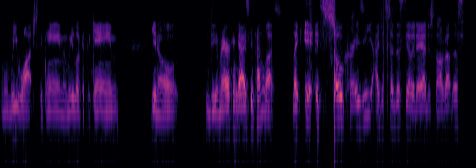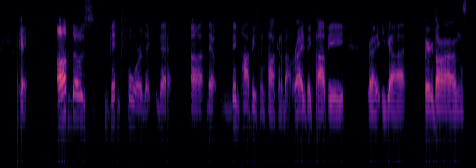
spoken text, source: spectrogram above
when we watch the game and we look at the game, you know, the American guys get penalized. Like it, it's so crazy. I just said this the other day. I just thought about this. Okay, of those big four that that uh, that Big Papi's been talking about, right? Big Papi, right? You got Barry Bonds,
